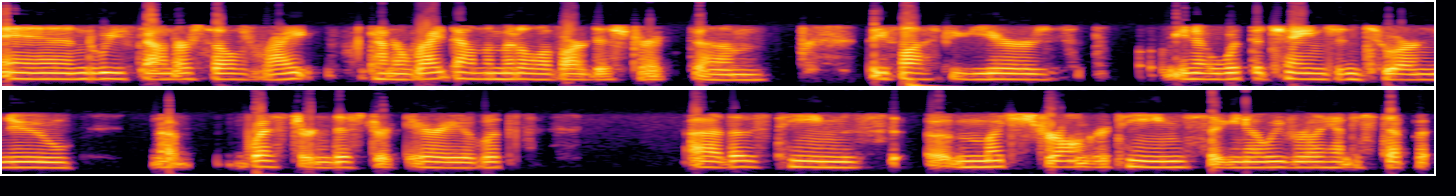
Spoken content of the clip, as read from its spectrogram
and we found ourselves right, kind of right down the middle of our district. Um, these last few years, you know, with the change into our new uh, Western District area with uh, those teams, uh, much stronger teams. So you know we've really had to step it,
